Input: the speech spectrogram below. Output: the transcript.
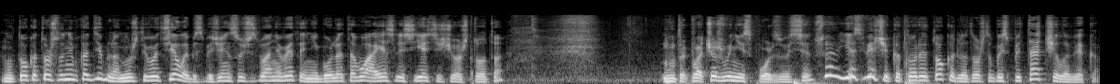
Но только то, что необходимо. Нужно его тело, обеспечение существования в этой, не более того. А если есть еще что-то, ну так а что же вы не используете? Все, есть вещи, которые только для того, чтобы испытать человека,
